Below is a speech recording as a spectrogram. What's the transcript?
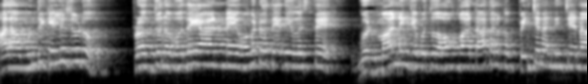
అలా ముందుకెళ్ళి చూడు ప్రొద్దున ఉదయాన్నే ఒకటో తేదీ వస్తే గుడ్ మార్నింగ్ చెబుతూ అవ్వ తాతలకు పింఛన్ అందించే నా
